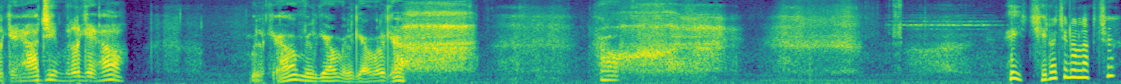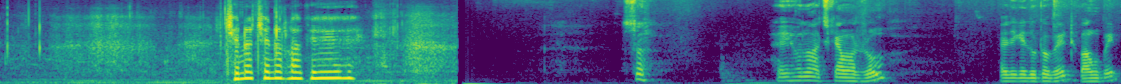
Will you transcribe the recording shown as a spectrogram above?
मिल गया जी मिल गया मिल गया मिल गया मिल गया मिल गया ওহ। এই চেনা চেনা লাগছে চেনা চেনা লাগে সো এই হলো আজকে আমার রুম এদিকে দুটো বেড বাঙ্ক বেড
